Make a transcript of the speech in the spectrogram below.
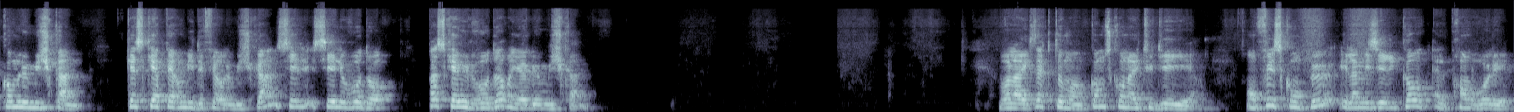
comme le Mishkan. Qu'est-ce qui a permis de faire le Mishkan? C'est le Vaudor. Parce qu'il y a eu le Vaudor, il y a eu le Mishkan. Voilà, exactement, comme ce qu'on a étudié hier. On fait ce qu'on peut et la miséricorde, elle prend le relais.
